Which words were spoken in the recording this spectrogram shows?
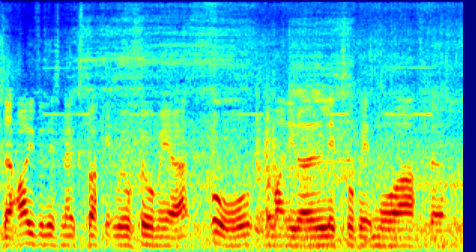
So either this next bucket will fill me up or I might need a little bit more after.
